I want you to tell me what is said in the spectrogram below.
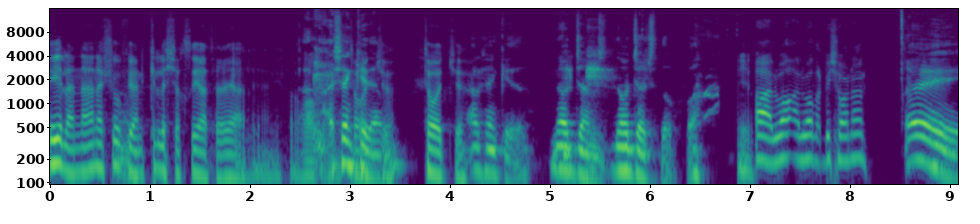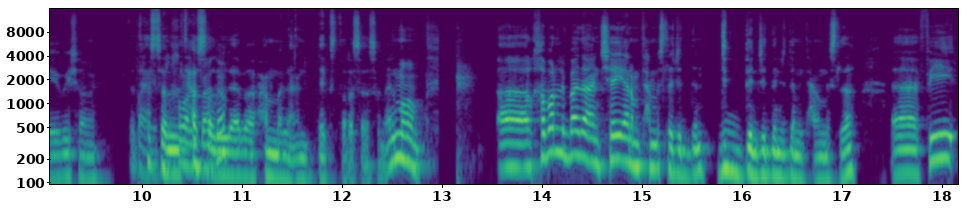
اي لأن أنا أشوف يعني كل الشخصيات عيال يعني فواضح عشان كذا. توجه- علشان كذا. نو جادج نو جادج ذو آه ألو... الوضع بشونان اي بيشون تحس تحصل بعده؟ اللعبه محملة عند ديكستر أساسا. المهم آه الخبر اللي بعده عن شيء أنا متحمس له جدا جدا جدا جدا متحمس له. آه في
